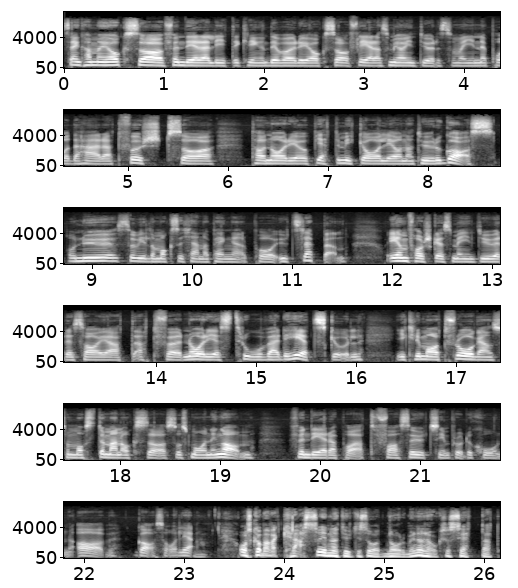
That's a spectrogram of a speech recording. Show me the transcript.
Sen kan man ju också fundera lite kring, det var det ju också flera som jag intervjuade som var inne på det här att först så tar Norge upp jättemycket olja och naturgas och nu så vill de också tjäna pengar på utsläppen. Och en forskare som jag intervjuade sa ju att, att för Norges trovärdighets skull i klimatfrågan så måste man också så småningom fundera på att fasa ut sin produktion av gas och olja. Och ska man vara krass så är det naturligtvis så att norrmännen har också sett att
